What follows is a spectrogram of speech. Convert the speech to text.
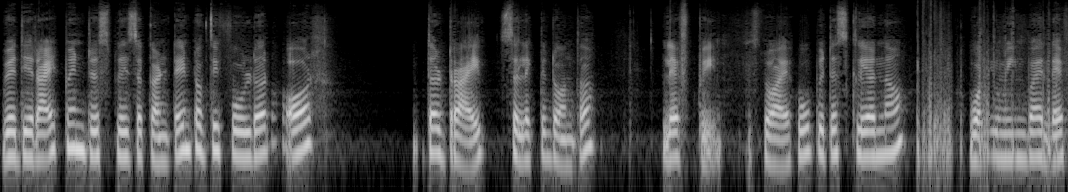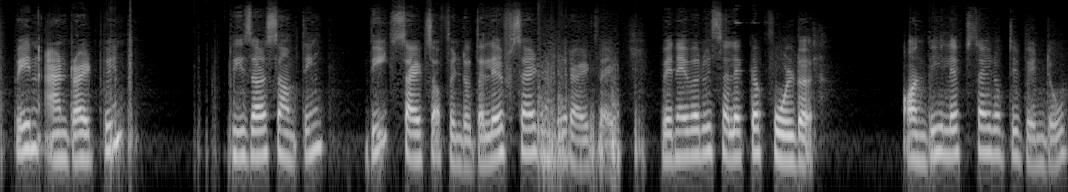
where the right pane displays the content of the folder or the drive selected on the left pane. So I hope it is clear now what you mean by left pane and right pane. These are something the sides of window, the left side and the right side. Whenever we select a folder on the left side of the window,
